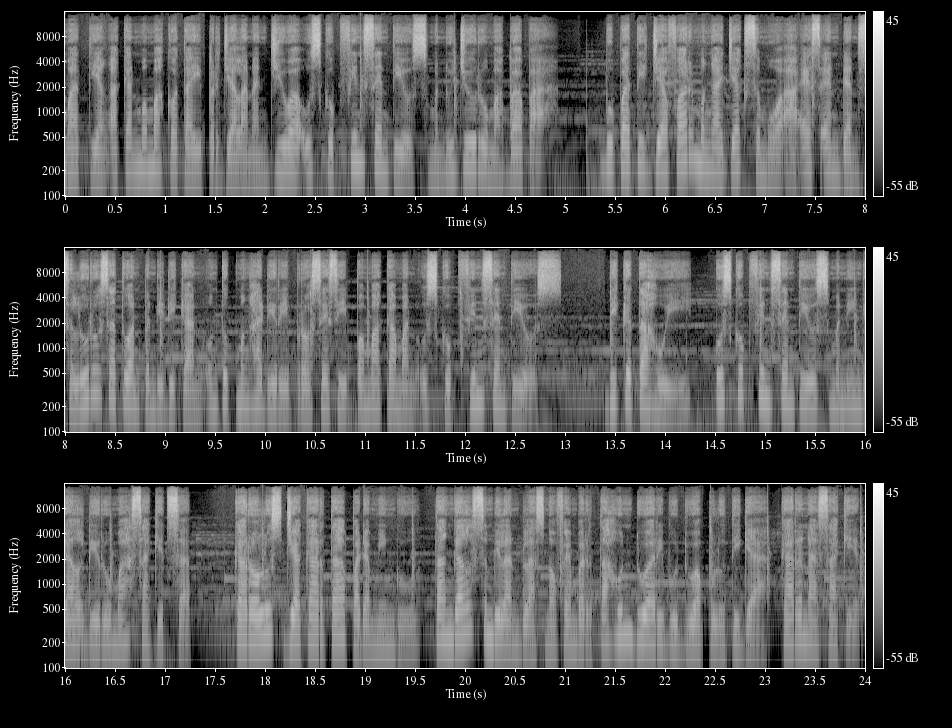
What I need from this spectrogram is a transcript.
umat yang akan memahkotai perjalanan jiwa Uskup Vincentius menuju rumah Bapa. Bupati Jafar mengajak semua ASN dan seluruh satuan pendidikan untuk menghadiri prosesi pemakaman Uskup Vincentius. Diketahui, Uskup Vincentius meninggal di rumah sakit Set. Karolus Jakarta pada Minggu, tanggal 19 November tahun 2023, karena sakit.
